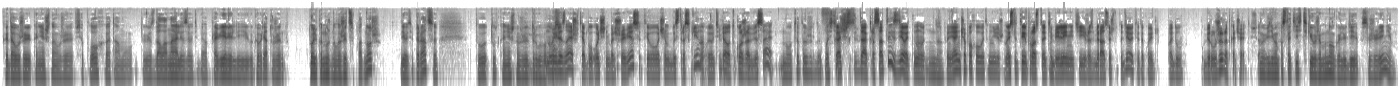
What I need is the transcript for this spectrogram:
когда уже, конечно, уже все плохо, там ты сдал анализы, у тебя проверили, и говорят уже только нужно ложиться под нож, делать операцию, то тут, конечно, уже другой вопрос. Ну, или знаешь, у тебя был очень большой вес, и ты его очень быстро скинул, и у тебя вот кожа обвисает. Ну, вот это уже да, В качестве, да, красоты сделать, ну, да. типа, я ничего плохого в этом не вижу. Но если ты просто, тебе лень идти и разбираться и что-то делать, ты такой, пойду уберу жир, откачаю, и все. Ну, видимо, по статистике уже много людей с ожирением,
